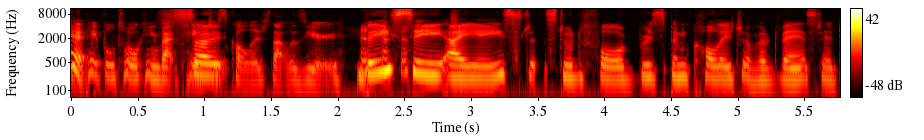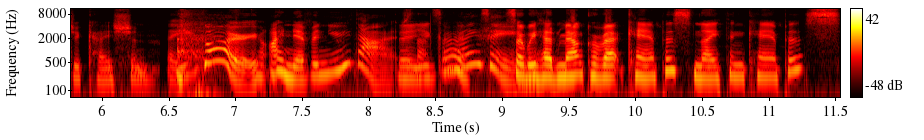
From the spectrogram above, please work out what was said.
Yeah. people talking about So- teachers' college, that was you. BCAE st- stood for Brisbane College of Advanced Education. There you go. I never knew that. There That's you go. amazing. So we had Mount Gravatt campus, Nathan campus,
